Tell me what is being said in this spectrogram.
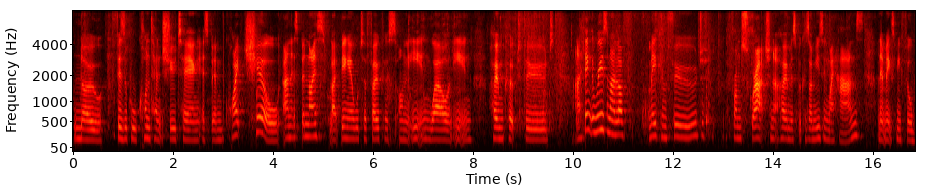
no physical content shooting. It's been quite chill and it's been nice like being able to focus on eating well and eating home cooked food. I think the reason I love making food from scratch and at home is because I'm using my hands and it makes me feel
